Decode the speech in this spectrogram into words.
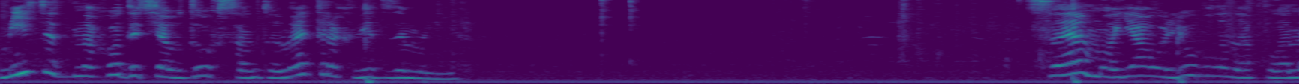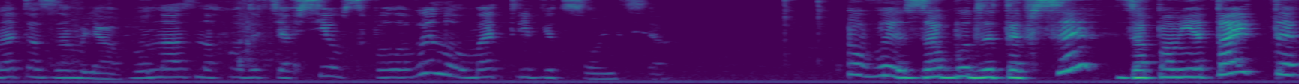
Місяць знаходиться в 2 сантиметрах від Землі. Це моя улюблена планета Земля. Вона знаходиться в 7,5 метрів від Сонця. Якщо ви забудете все, запам'ятайте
